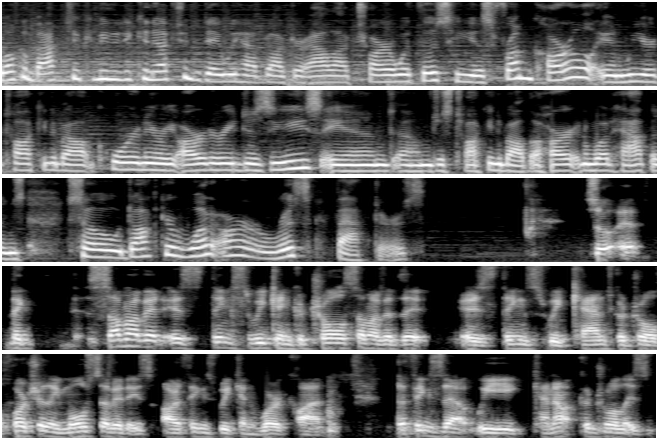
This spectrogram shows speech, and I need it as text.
Welcome back to Community Connection. Today we have Dr. Al-Akchar with us. He is from Carle, and we are talking about coronary artery disease and um, just talking about the heart and what happens. So, Doctor, what are risk factors? So, uh, the, some of it is things we can control, some of it is things we can't control. Fortunately, most of it is are things we can work on. The things that we cannot control is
